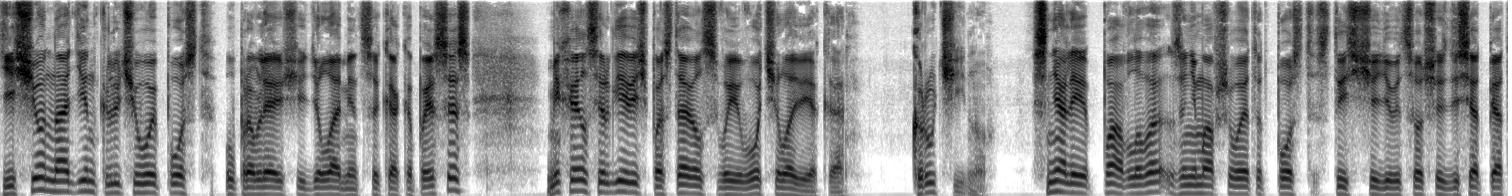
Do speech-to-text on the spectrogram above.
Еще на один ключевой пост, управляющий делами ЦК КПСС, Михаил Сергеевич поставил своего человека – Кручину. Сняли Павлова, занимавшего этот пост с 1965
